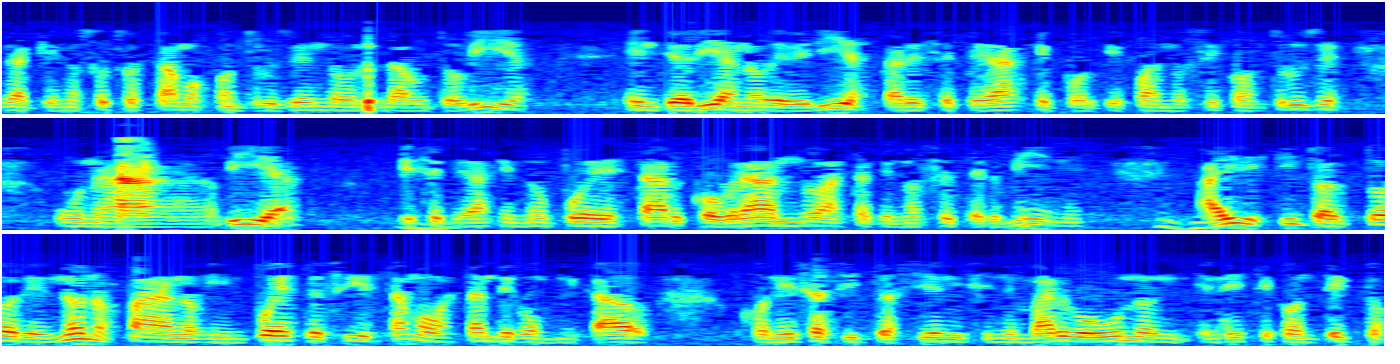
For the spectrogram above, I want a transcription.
ya que nosotros estamos construyendo la autovía. En teoría no debería estar ese peaje porque cuando se construye una vía, ese peaje no puede estar cobrando hasta que no se termine. Hay distintos actores, no nos pagan los impuestos, sí, estamos bastante complicados con esa situación y sin embargo uno en, este contexto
